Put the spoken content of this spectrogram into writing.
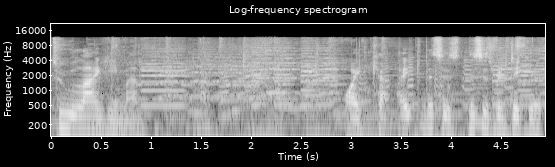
too laggy, man. Oh, I can't. I, this is this is ridiculous.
